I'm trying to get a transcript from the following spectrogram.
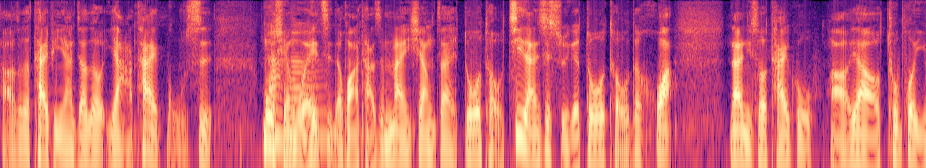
好这个太平洋叫做亚太股市，目前为止的话它是迈向在多头，既然是属于一个多头的话。那你说台股啊要突破一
